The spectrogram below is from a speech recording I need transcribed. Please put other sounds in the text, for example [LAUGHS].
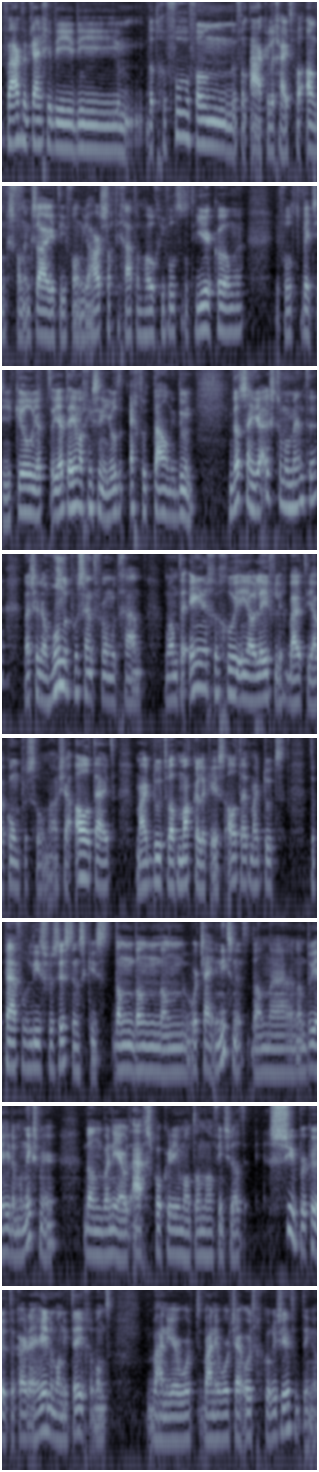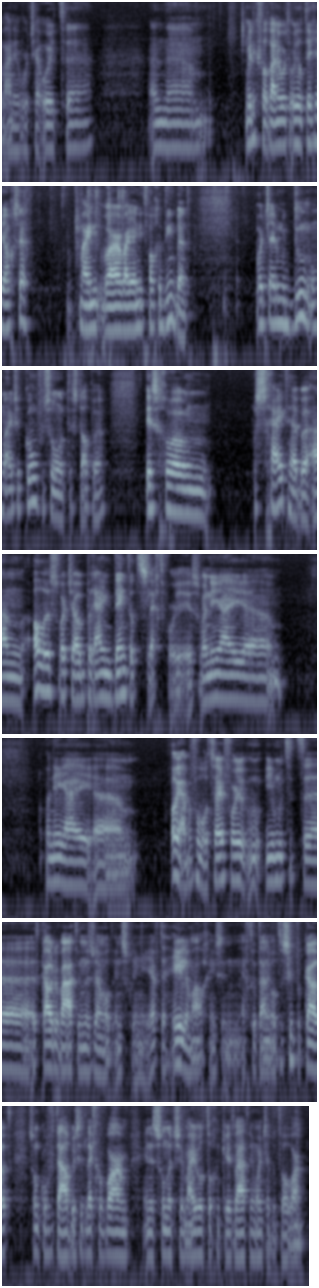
Vaak dan krijg je die, die, dat gevoel van, van akeligheid, van angst, van anxiety, van je hartslag die gaat omhoog, je voelt het tot hier komen, je voelt het een beetje in je keel, je hebt, je hebt helemaal geen zin in, je wilt het echt totaal niet doen. Dat zijn juist de momenten dat je er 100% voor moet gaan. Want de enige groei in jouw leven ligt buiten jouw comfortzone. Als je altijd maar doet wat makkelijk is, altijd maar doet de path of least resistance kiest, dan, dan, dan word jij niets nut. Dan, uh, dan doe je helemaal niks meer. Dan wanneer je wordt aangesproken door iemand, dan, dan vind je dat super kut. Dan kan je daar helemaal niet tegen. Want wanneer wordt, wanneer word jij ooit gecorrigeerd op dingen? Wanneer word jij ooit uh, een. Uh, weet ik veel, wanneer wordt ooit al tegen jou gezegd? Waar, je waar, waar jij niet van gediend bent. Wat jij moet doen om uit je comfortzone te stappen, is gewoon scheid hebben aan alles wat jouw brein denkt dat slecht voor je is. Wanneer jij. Uh, wanneer jij. Uh, oh ja, bijvoorbeeld, je voor je, je moet het, uh, het koude water in de zwembad inspringen. Je hebt er helemaal geen zin in. Echt totaal niet, want het is super koud. Zo oncomfortabel, je zit lekker warm in het zonnetje, maar je wilt toch een keer het water in, want je hebt het wel warm.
